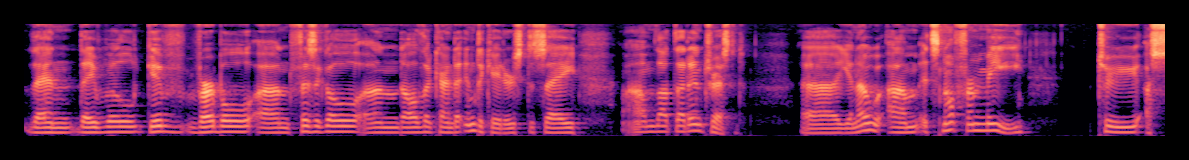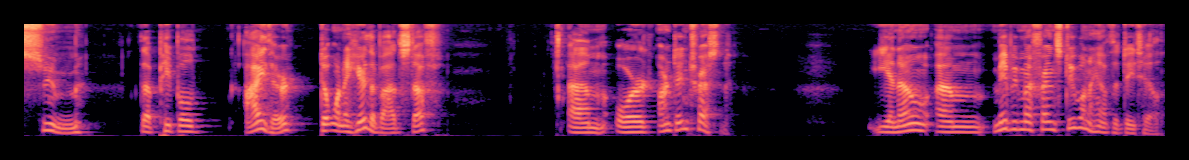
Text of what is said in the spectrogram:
then they will give verbal and physical and all the kind of indicators to say, I'm not that interested. Uh, you know, um, it's not for me to assume that people either don't want to hear the bad stuff um, or aren't interested. You know, um, maybe my friends do want to have the detail.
